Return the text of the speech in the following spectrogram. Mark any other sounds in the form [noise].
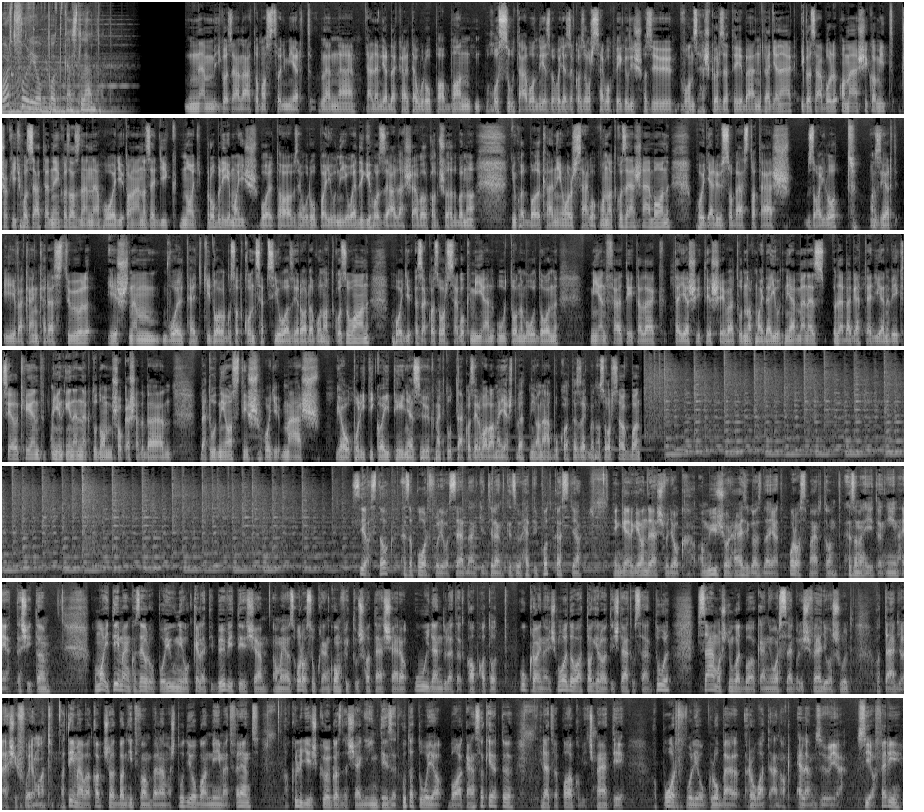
Portfolio Podcast Lab nem igazán látom azt, hogy miért lenne ellenérdekelt Európa abban hosszú távon nézve, hogy ezek az országok végül is az ő vonzás körzetében legyenek. Igazából a másik, amit csak így hozzátennék, az az lenne, hogy talán az egyik nagy probléma is volt az Európai Unió eddigi hozzáállásával kapcsolatban a nyugat-balkáni országok vonatkozásában, hogy előszobáztatás zajlott azért éveken keresztül, és nem volt egy kidolgozott koncepció azért arra vonatkozóan, hogy ezek az országok milyen úton, módon, milyen feltételek teljesítésével tudnak majd eljutni ebben. Ez lebegett egy ilyen végcélként. Én, én ennek tudom sok esetben betudni azt is, hogy más geopolitikai tényezők meg tudták azért valamelyest vetni a lábukat ezekben az országokban. Sziasztok! Ez a Portfólió szerdánként jelentkező heti podcastja. Én Gergely András vagyok, a műsor házigazdáját Orosz Mártont ezen a héten én helyettesítem. A mai témánk az Európai Unió keleti bővítése, amely az orosz-ukrán konfliktus hatására új lendületet kaphatott. Ukrajna és Moldova tagjelölti státuszán túl számos nyugat-balkáni országgal is felgyorsult a tárgyalási folyamat. A témával kapcsolatban itt van velem a stúdióban Német Ferenc, a Külügyi és Külgazdasági Intézet kutatója, Balkán szakértő, illetve Palkovics Máté, a Portfolio Global rovatának elemzője. Szia Feri!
